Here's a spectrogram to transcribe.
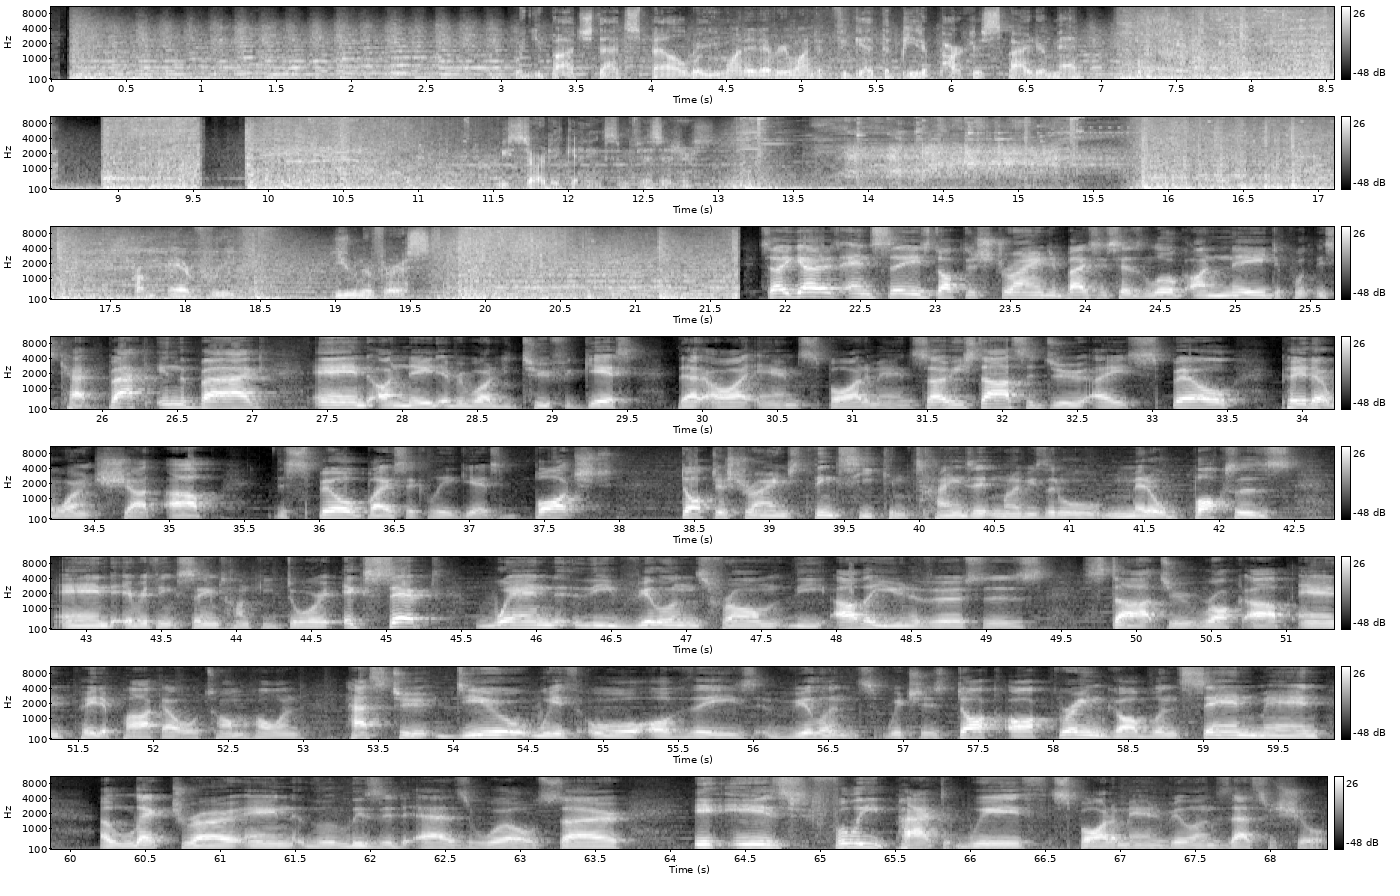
When you botched that spell where you wanted everyone to forget the Peter Parker Spider Man, we started getting some visitors. From every universe. So he goes and sees Doctor Strange and basically says, Look, I need to put this cat back in the bag and I need everybody to forget that I am Spider Man. So he starts to do a spell. Peter won't shut up. The spell basically gets botched. Doctor Strange thinks he contains it in one of his little metal boxes and everything seems hunky dory, except when the villains from the other universes start to rock up and Peter Parker or Tom Holland has to deal with all of these villains, which is Doc Ock, Green Goblin, Sandman, Electro, and the Lizard as well. So it is fully packed with Spider Man villains, that's for sure.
